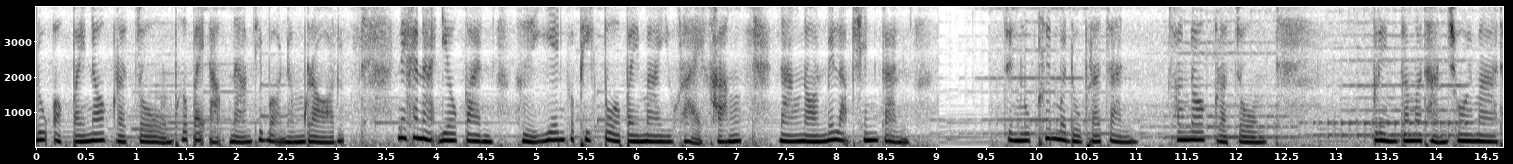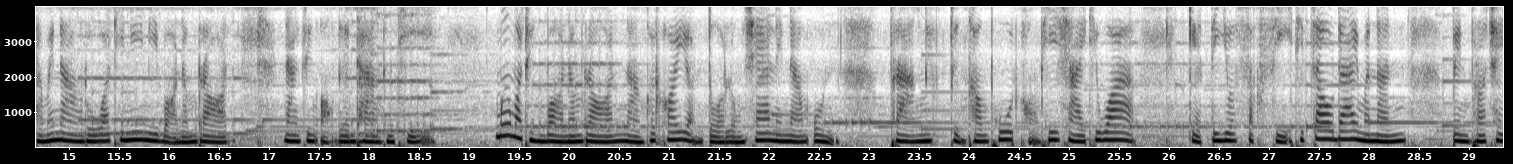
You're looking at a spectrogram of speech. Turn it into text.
ลุกออกไปนอกกระโจม เพื่อไปอาบน้ำที่บ่อน้ำร้อน ในขณะเดียวกัน เหยเย็นก็พลิกตัวไปมาอยู่หลายครั้ง นางนอนไม่หลับเช่นกัน จึงลุกขึ้นมาดูพระจันทร์ข้างนอกกระโจมกลิ่นกรรมฐานโชยมาทำให้นางรู้ว่าที่นี่มีบ่อน้ำร้อน นางจึงออกเดินทางทันที เมื่อมาถึงบ่อน้ำร้อนนางค่อยๆ หย่อนตัวลงแช่ในน้ำอุ่น พรางนึกถึงคำพูดของพี่ชายที่ว่า เกียรติยศศักดิ์ศรีที่เจ้าได้มานั้น เป็นเพราะใช้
